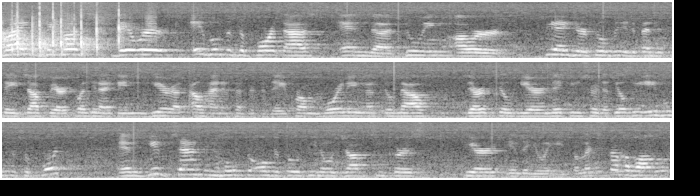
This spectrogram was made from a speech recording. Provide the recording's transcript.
Right, because they were able to support us in uh, doing our PID or Philippine Independence Day Job Fair 2019 here at Al Hanan Center today. From morning until now, they're still here making sure that they'll be able to support and give chance and hope to all the Filipino job seekers here in the UAE. So let's talk about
